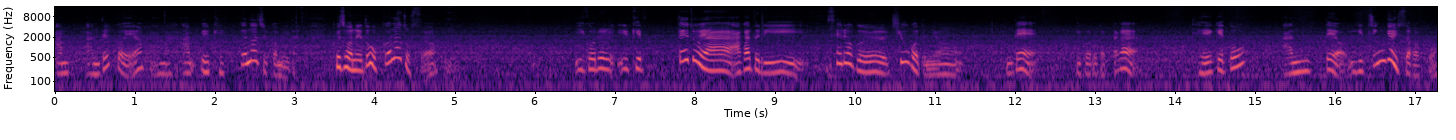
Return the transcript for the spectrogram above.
안 안 될 거예요. 아마 안- 이렇게 끊어질 겁니다. 그 전에도 끊어줬어요. 이거를 이렇게 떼줘야 아가들이 세력을 키우거든요. 근데 이거를 갖다가 대게도 안 떼요. 이게 찡겨 있어갖고.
